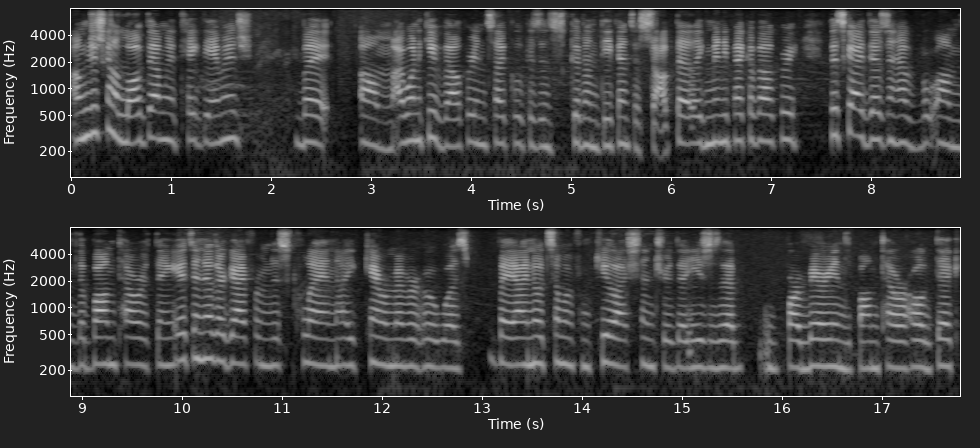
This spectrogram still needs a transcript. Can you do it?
I'm just gonna log that. I'm gonna take damage, but um, I want to keep Valkyrie in cycle because it's good on defense to stop that like mini P.E.K.K.A. Valkyrie. This guy doesn't have um the bomb tower thing. It's another guy from this clan. I can't remember who it was, but I know it's someone from Kulash Century that uses that Barbarians bomb tower hog deck.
